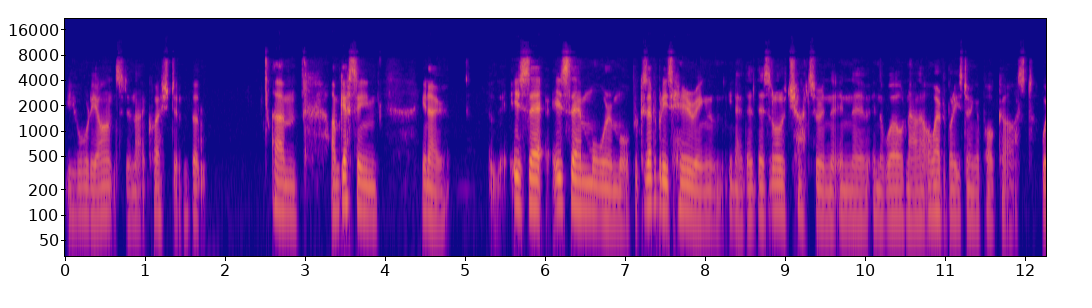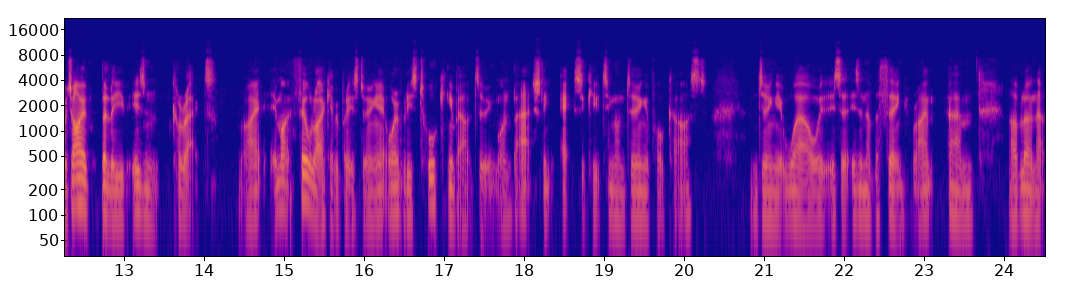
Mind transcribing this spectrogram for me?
you've already answered in that question, but um, I'm guessing you know is there is there more and more? Because everybody's hearing you know there, there's a lot of chatter in the in the in the world now that oh everybody's doing a podcast which i believe isn't correct right? It might feel like everybody's doing it or everybody's talking about doing one but actually executing on doing a podcast and doing it well is, is another thing right? Um, i've learned that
